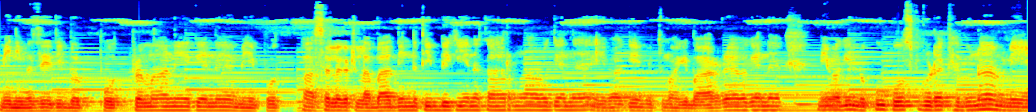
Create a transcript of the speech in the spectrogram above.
මේ නිවසේ තිබ පොත් ප්‍රමාණය ගැන මේ පොත් පාසලකට ලබා දෙන්න තිබ්බ කියන කාරණාව ගැන ඒවගේ මෙතුමාගේ භාර්යාව ගැන මේ වගේ ලොකු පෝස්ට් ගොඩක් හැදුනා. මේ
